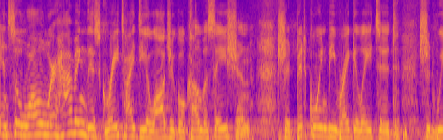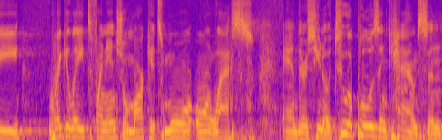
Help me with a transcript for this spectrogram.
And so while we're having this great ideological conversation, should Bitcoin be regulated? Should we regulate financial markets more or less? And there's, you know, two opposing camps, and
